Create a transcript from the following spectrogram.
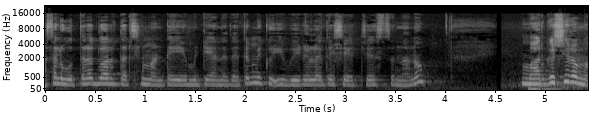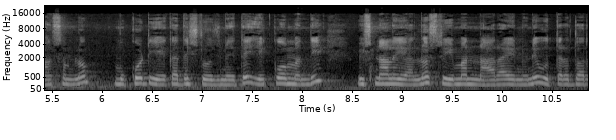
అసలు ఉత్తర ద్వార దర్శనం అంటే ఏమిటి అనేది అయితే మీకు ఈ వీడియోలో అయితే షేర్ చేస్తున్నాను. మార్గశిర మాసంలో ముక్కోటి ఏకాదశి రోజునైతే ఎక్కువ మంది విష్ణాలయాల్లో శ్రీమన్ నారాయణుని ఉత్తర ద్వార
